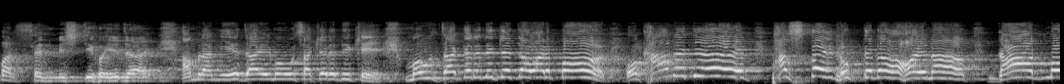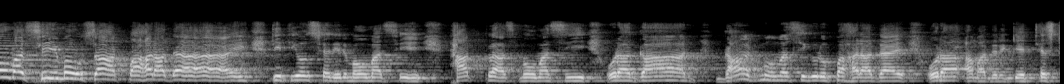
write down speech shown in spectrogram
পার্সেন্ট মিষ্টি হয়ে যায়। আমরা নিয়ে যাই মৌচাকের দিকে। মৌচাকের দিকে যাওয়ার পর ওখানে গিয়ে ফার্স্ট রাস্তায় ঢুকতে দেওয়া হয় না। গার্ড মৌমাছি মৌচাক পাহারা দেয়। তৃতীয় শ্রেণির মৌমাছি থার্ড ক্লাস মৌমাছি, ওরা গার্ড গার্ড মৌমাছিগুলো পাহারা দেয়। ওরা আমাদেরকে টেস্ট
